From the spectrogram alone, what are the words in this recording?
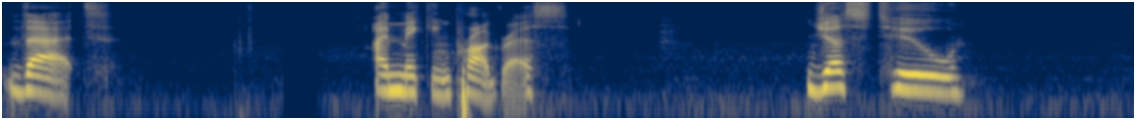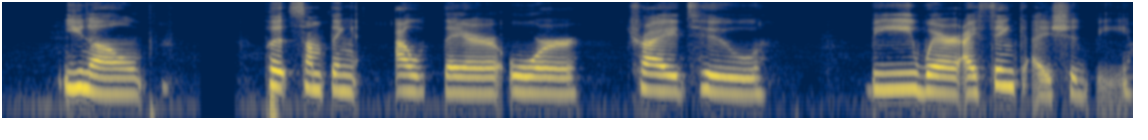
that I'm making progress. Just to, you know, put something out there or try to be where I think I should be.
